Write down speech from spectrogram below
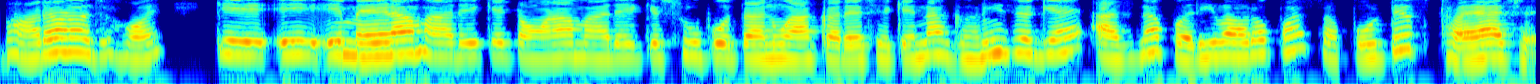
ભારણ જ હોય કે એ એ મેણા મારે કે ટોણા મારે કે શું પોતાનું આ કરે છે કે ના, ઘણી જગ્યાએ આજના પરિવારો પણ સપોર્ટિવ થયા છે.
